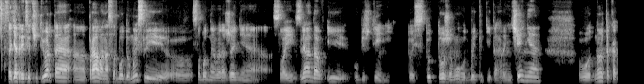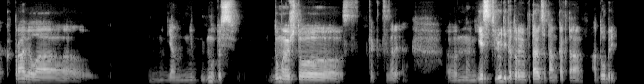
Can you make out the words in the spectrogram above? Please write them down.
Статья 34. Э, право на свободу мыслей, э, свободное выражение своих взглядов и убеждений. То есть тут тоже могут быть какие-то ограничения. Вот. Но это, как правило, я не, ну, то есть думаю, что как э, ну, есть люди, которые пытаются там как-то одобрить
